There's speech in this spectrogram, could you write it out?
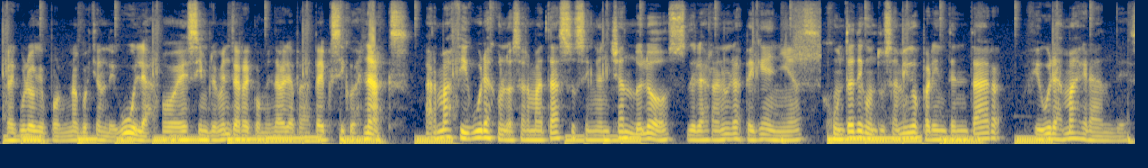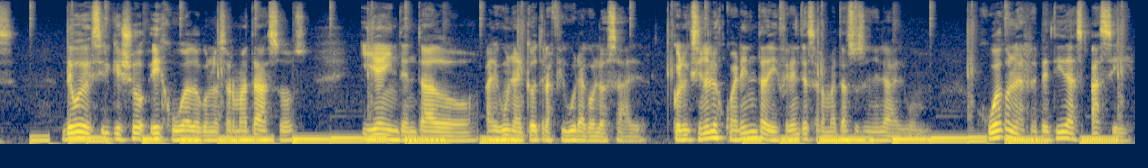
calculo que por una cuestión de gula, o es simplemente recomendable para PepsiCo Snacks. Armá figuras con los armatazos enganchándolos de las ranuras pequeñas, juntate con tus amigos para intentar figuras más grandes. Debo decir que yo he jugado con los armatazos y he intentado alguna que otra figura colosal. Coleccioné los 40 diferentes armatazos en el álbum. Juega con las repetidas así.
